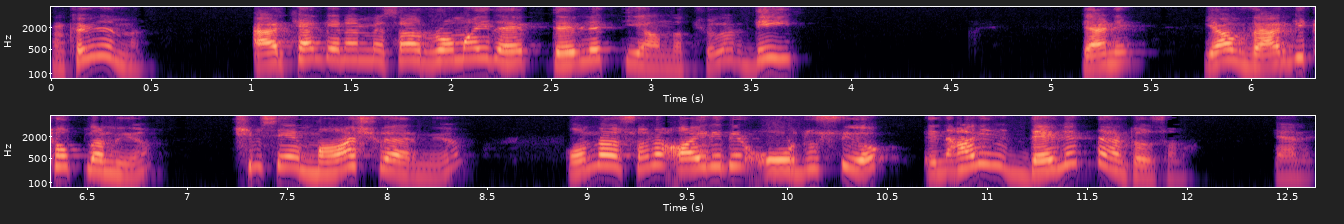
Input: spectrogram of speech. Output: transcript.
Anlatabiliyor muyum? Erken dönem mesela Roma'yı da hep devlet diye anlatıyorlar. Değil. Yani ya vergi toplamıyor. Kimseye maaş vermiyor. Ondan sonra ayrı bir ordusu yok. E hani devlet nerede o zaman? Yani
